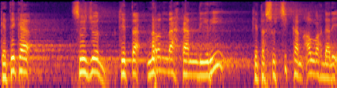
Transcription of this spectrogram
Ketika sujud kita merendahkan diri, kita sucikan Allah dari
